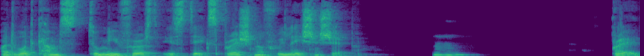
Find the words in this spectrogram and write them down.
but what comes to me first is the expression of relationship. Mm-hmm. Pray,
